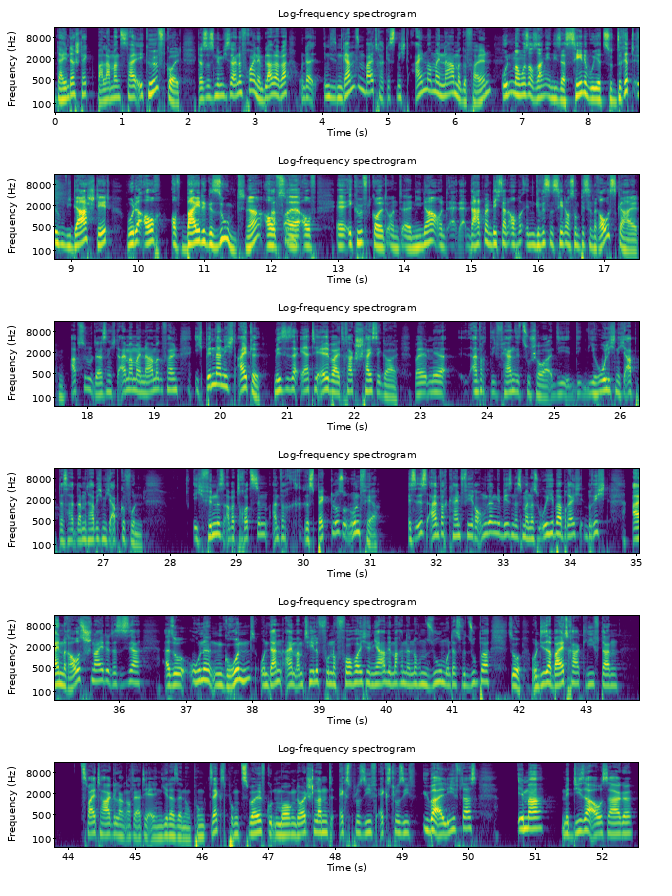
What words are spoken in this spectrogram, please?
dahinter steckt Ballermann-Style Ike Hüftgold. Das ist nämlich seine Freundin, bla bla bla. Und da, in diesem ganzen Beitrag ist nicht einmal mein Name gefallen. Und man muss auch sagen, in dieser Szene, wo ihr zu dritt irgendwie dasteht, wurde auch auf beide gezoomt, ne? Auf, äh, auf äh, Ike Hüftgold und äh, Nina. Und äh, da hat man dich dann auch in gewissen Szenen auch so ein bisschen rausgehalten. Absolut, da ist nicht einmal mein Name gefallen. Ich bin da nicht eitel. Mir ist dieser RTL-Beitrag scheißegal, weil mir einfach die Fernsehzuschauer, die, die, die hole ich nicht ab. Das hat, damit habe ich mich abgefunden. Ich finde es aber trotzdem einfach respektlos und unfair. Es ist einfach kein fairer Umgang gewesen, dass man das Urheberbericht einen rausschneidet. Das ist ja, also ohne einen Grund und dann einem am Telefon noch vorheucheln, ja, wir machen dann noch einen Zoom und das wird super. So, und dieser Beitrag lief dann zwei Tage lang auf RTL in jeder Sendung. Punkt 6, Punkt 12, Guten Morgen Deutschland, explosiv, exklusiv, überall lief das. Immer mit dieser Aussage,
